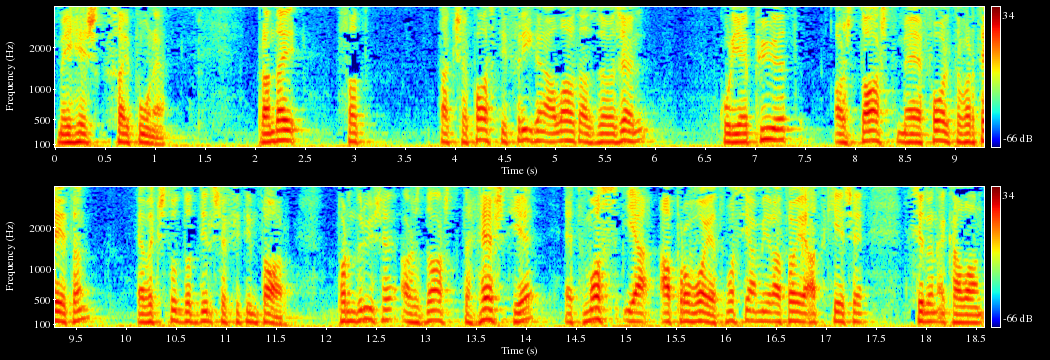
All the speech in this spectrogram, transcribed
me i hesht kësaj pune. Prandaj thot ta kishe pas ti frikën e Allahut Azza wa Jall kur je pyet është dasht me e fol të vërtetën edhe kështu do të dilëshe fitimtar përndryshe është dasht të heshtje e të mos ja aprovoje të mos ja miratoje atë të keqe të cilën e ka dhanë,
